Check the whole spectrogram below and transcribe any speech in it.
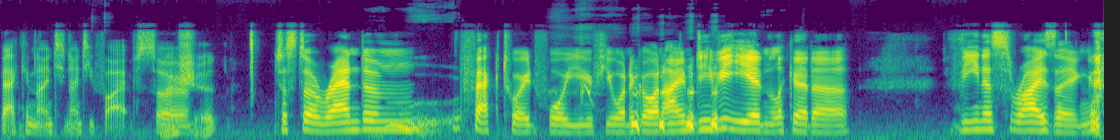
back in 1995. So oh shit just a random Ooh. factoid for you if you want to go on IMDb and look at uh, Venus Rising.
